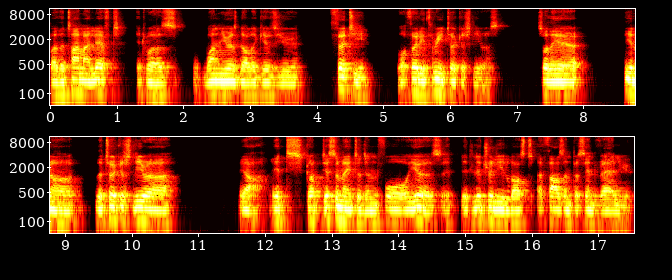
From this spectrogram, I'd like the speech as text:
By the time I left, it was one US dollar gives you 30 or 33 Turkish liras. So there, you know, the Turkish lira, yeah, it got decimated in four years. It, it literally lost a thousand percent value.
